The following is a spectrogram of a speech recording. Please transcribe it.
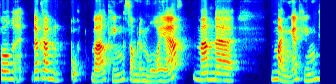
For det kan godt være ting som du må gjøre, men eh, mange ting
